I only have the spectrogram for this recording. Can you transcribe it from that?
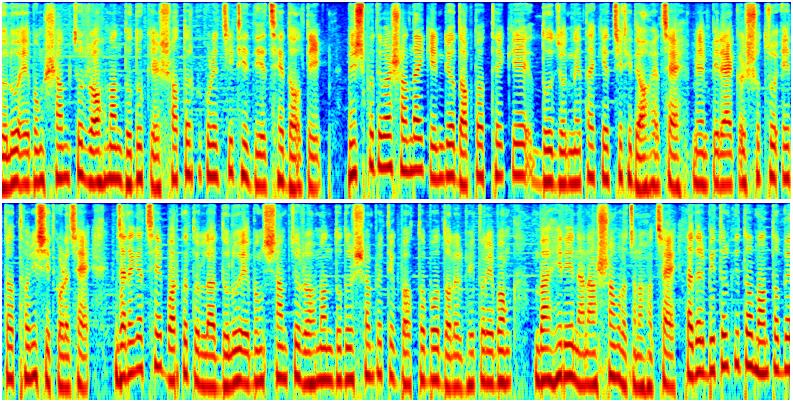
দুলু এবং শামচুর রহমান দুদুকে সতর্ক করে চিঠি দিয়েছে দলটি। বৃহস্পতিবার সন্ধ্যায় কেন্দ্রীয় দপ্তর থেকে দুজন নেতাকে চিঠি দেওয়া হয়েছে। বিএনপির এক সূত্র এই তথ্য নিশ্চিত করেছে। জানা গেছে, বরকতুল্লাহ দুলু এবং শামচুর রহমান দুদুর সাম্প্রতিক বক্তব্য দলের ভিতর এবং বাহিরে নানা সমালোচনা হচ্ছে। তাদের বিতর্কিত মন্তব্যে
